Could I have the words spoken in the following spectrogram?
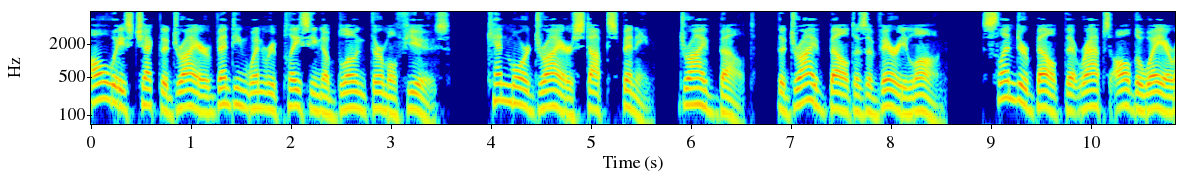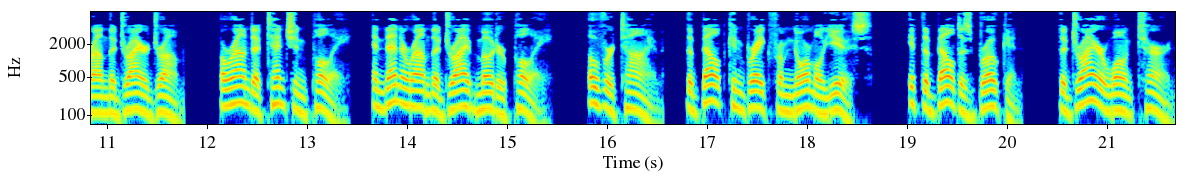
Always check the dryer venting when replacing a blown thermal fuse. Kenmore dryer stopped spinning. Drive belt. The drive belt is a very long, slender belt that wraps all the way around the dryer drum, around a tension pulley, and then around the drive motor pulley. Over time, the belt can break from normal use. If the belt is broken, the dryer won't turn.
